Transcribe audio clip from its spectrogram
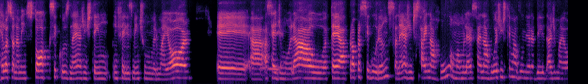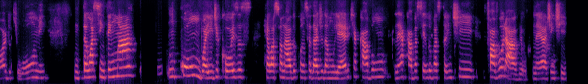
relacionamentos tóxicos, né, a gente tem, infelizmente, um número maior, é, a assédio moral, até a própria segurança, né? A gente sai na rua, uma mulher sai na rua, a gente tem uma vulnerabilidade maior do que o homem. Então, assim, tem uma, um combo aí de coisas relacionado com a ansiedade da mulher que acabam, né, acaba sendo bastante favorável, né? A gente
